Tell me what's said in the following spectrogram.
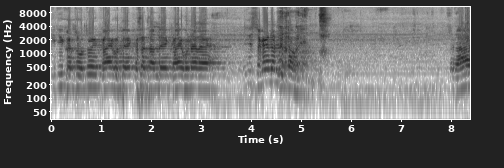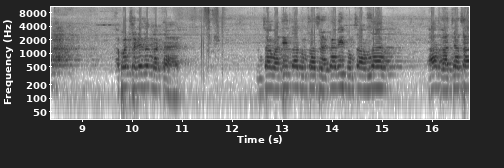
किती खर्च होतोय काय होतंय कसं चाललंय काय होणार आहे म्हणजे सगळ्यांना चिंता होती. पण आज आपण सगळेजण बघताय तुमचा मातीतला तुमचा सहकारी तुमचा आमदार आज राज्याचा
